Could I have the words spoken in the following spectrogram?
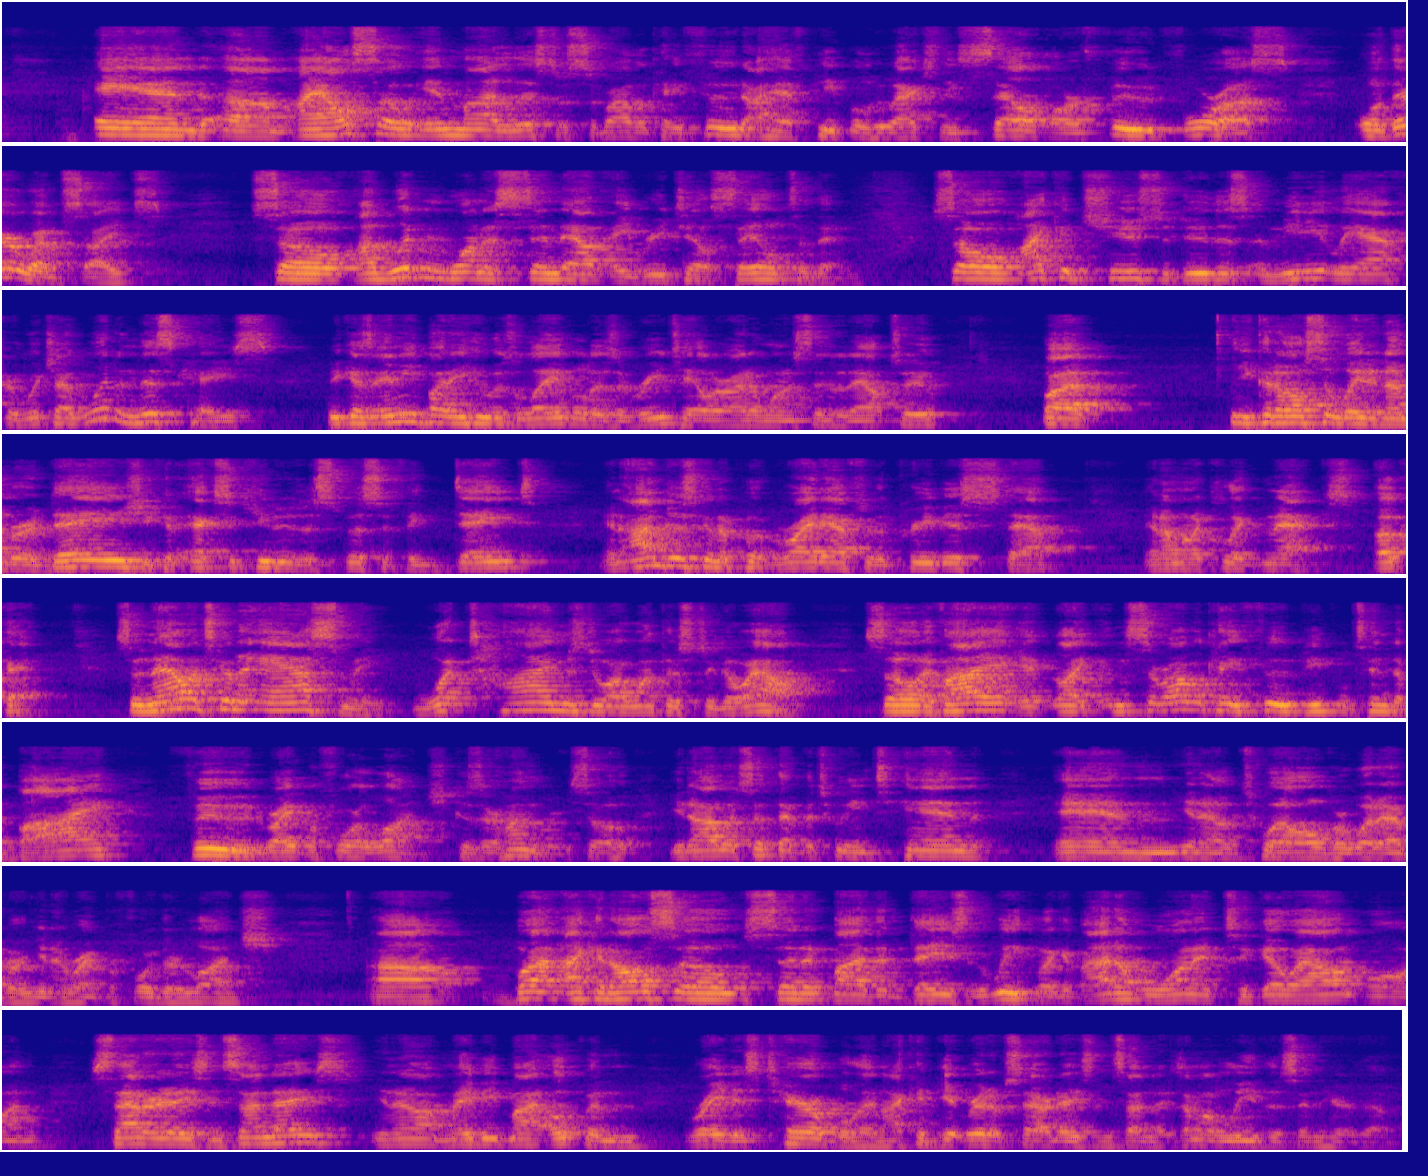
And um, I also, in my list of Survival Cave food, I have people who actually sell our food for us on their websites. So I wouldn't want to send out a retail sale to them. So I could choose to do this immediately after, which I would in this case, because anybody who is labeled as a retailer, I don't want to send it out to. But you could also wait a number of days. You could execute it a specific date. And I'm just going to put right after the previous step and I'm going to click next. Okay. So now it's going to ask me, what times do I want this to go out? So if I, if like in survival cave food, people tend to buy food right before lunch because they're hungry. So, you know, I would set that between 10 and, you know, 12 or whatever, you know, right before their lunch. Uh, but I could also set it by the days of the week. Like if I don't want it to go out on Saturdays and Sundays, you know, maybe my open rate is terrible and I could get rid of Saturdays and Sundays. I'm going to leave this in here though.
